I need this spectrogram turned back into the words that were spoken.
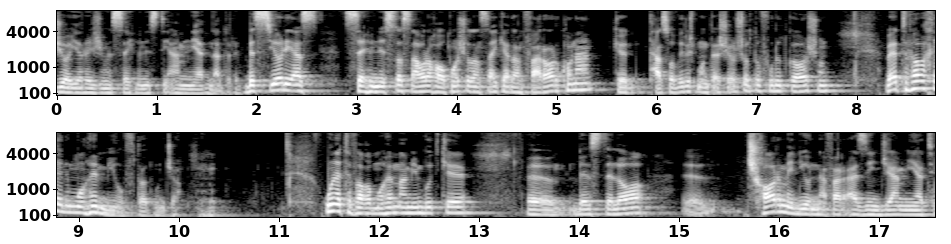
جای رژیم صهیونیستی امنیت نداره. بسیاری از صهیونیستا سوار هاپما شدن سعی کردن فرار کنن که تصاویرش منتشر شد تو فرودگاهشون. و اتفاق خیلی مهمی افتاد اونجا. اون اتفاق مهم هم این بود که به اصطلاح 4 میلیون نفر از این جمعیت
